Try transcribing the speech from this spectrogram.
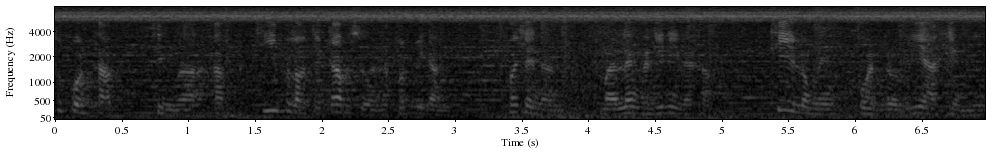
ทุกคนครับถึงเวลาแล้วครับ ที่พวกเราจะก้าวไปสู่อนาคตด้วยกัน เพราะฉะนั้นมาเริ่มกันที่นี่นะครับ ที่โรงเรียนควรโดนวิทยาแห่งนี้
